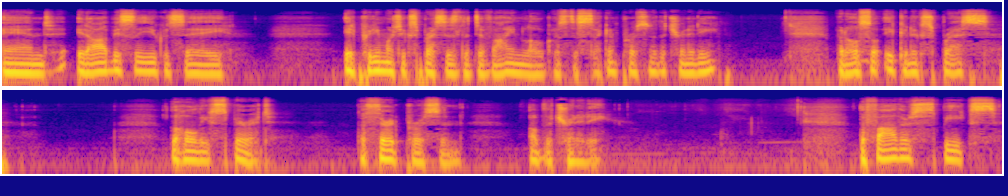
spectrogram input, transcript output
And it obviously, you could say, it pretty much expresses the divine logos, the second person of the Trinity, but also it can express the Holy Spirit, the third person of the Trinity. The Father speaks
